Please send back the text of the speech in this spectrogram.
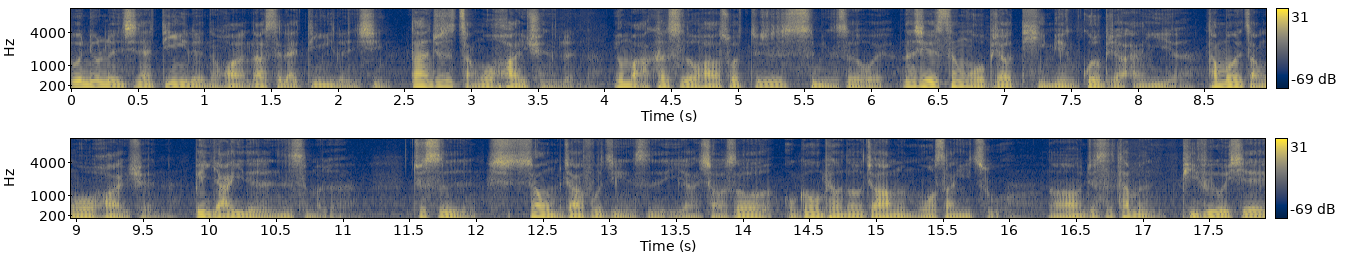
如果你用人性来定义人的话，那谁来定义人性？当然就是掌握话语权的人了。用马克思的话说，就是市民社会。那些生活比较体面、过得比较安逸了，他们会掌握话语权。被压抑的人是什么呢？就是像我们家附近也是一样。小时候，我跟我朋友都叫他们“魔山一族”，然后就是他们皮肤有一些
